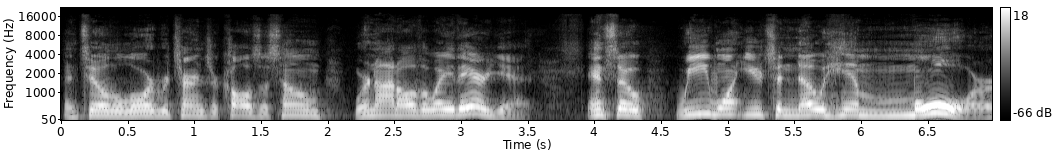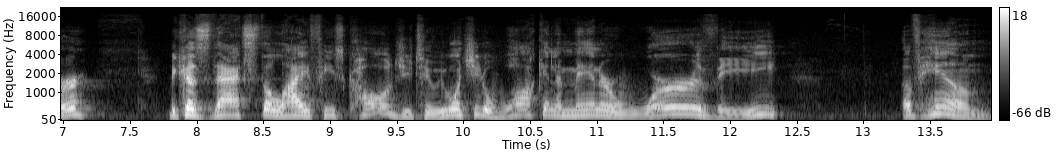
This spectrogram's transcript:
until the Lord returns or calls us home, we're not all the way there yet. And so we want you to know Him more because that's the life He's called you to. We want you to walk in a manner worthy of Him.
